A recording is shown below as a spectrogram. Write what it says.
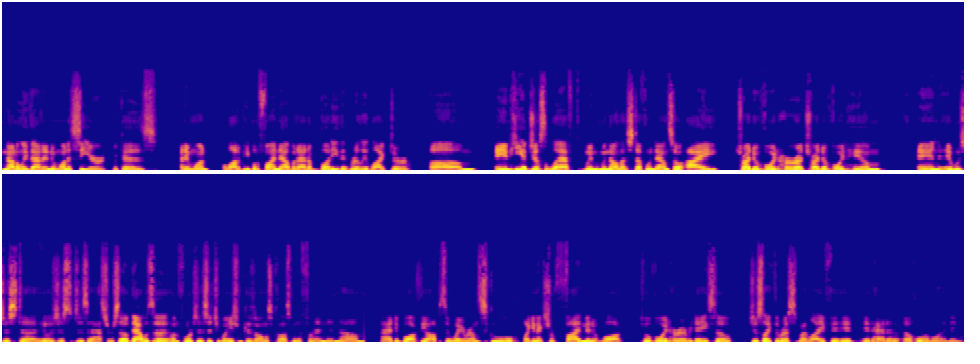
not only that, I didn't want to see her because I didn't want a lot of people to find out, but I had a buddy that really liked her. Um, and he had just left when, when all that stuff went down. So I tried to avoid her. I tried to avoid him and it was just, uh, it was just a disaster. So that was an unfortunate situation because it almost cost me a friend. And, um, I had to walk the opposite way around school, like an extra five minute walk to avoid her every day. So just like the rest of my life, it, it, it had a, a horrible ending.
